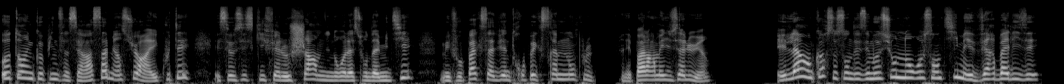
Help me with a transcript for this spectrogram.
Autant une copine, ça sert à ça, bien sûr, à écouter, et c'est aussi ce qui fait le charme d'une relation d'amitié, mais il faut pas que ça devienne trop extrême non plus. On n'est pas l'armée du salut, hein. Et là encore, ce sont des émotions non ressenties mais verbalisées.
